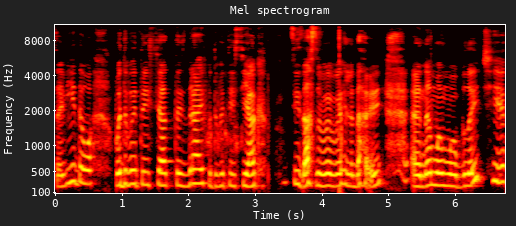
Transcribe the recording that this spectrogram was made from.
це відео, подивитися тест-драйв, подивитись, як ці засоби виглядають е, на моєму обличчі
